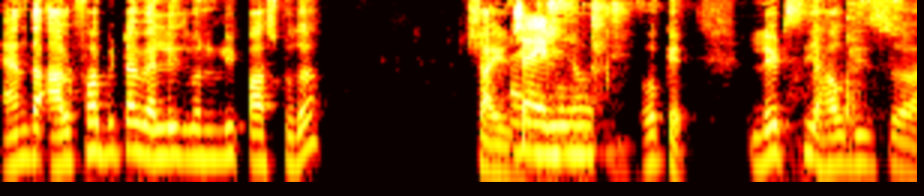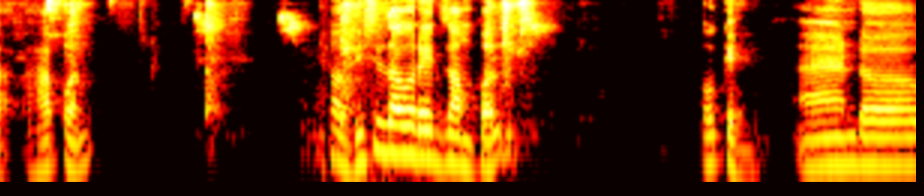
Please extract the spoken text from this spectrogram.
and the alpha beta values will be passed to the child. Child node. Okay, let's see how this uh, happen. Now this is our example. Okay, and uh,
